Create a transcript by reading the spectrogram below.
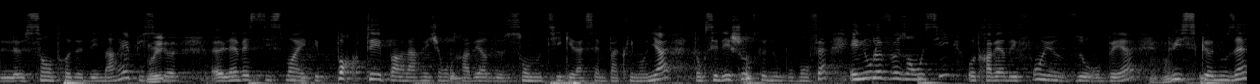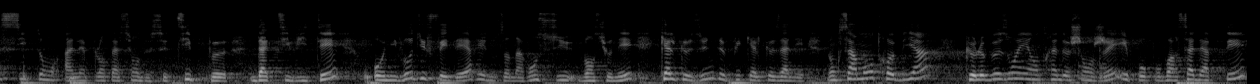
le centre de démarrer, puisque euh, l'investissement a été porté par la région au travers de son outil qui est la SEM patrimoniale. Donc c'est des choses que nous pouvons faire. Et nous le faisons aussi au travers des fonds européens, mhm. puisque nous incitons à l'implantation de ce type euh, d'activité au niveau du FEDER et nous en avons subventionné quelques-unes depuis quelques années. Donc ça montre bien que le besoin est en train de changer, il faut pouvoir s'adapter,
